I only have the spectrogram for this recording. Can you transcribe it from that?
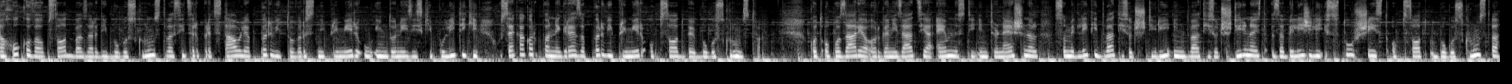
Ahokova obsodba zaradi bogoskrunstva sicer predstavlja prvi tovrstni primer v indonezijski politiki, vsekakor pa ne gre za prvi primer obsodbe bogoskrunstva. Kot opozarja organizacija Amnesty International, so med leti 2004 in 2014 zabeležili 106 obsodb bogoskrunstva,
